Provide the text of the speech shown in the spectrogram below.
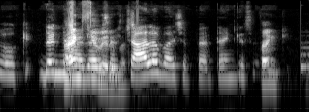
ఓకే. ధన్యవాదాలు. చాలా బాగా చెప్పారు. Thank you sir. Thank you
